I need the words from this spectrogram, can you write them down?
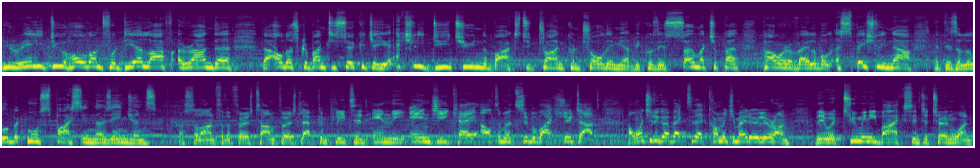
You really do hold on for dear life around the, the Aldo Scribante circuit here. You actually detune the bikes to try and control them here because there's so much power available, especially now that there's a little bit more spice in those engines. Across the line for the first time, first lap completed in the NGK Ultimate Superbike Shootout. I want you to go back to that comment you made earlier on. There were too many bikes into turn one.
